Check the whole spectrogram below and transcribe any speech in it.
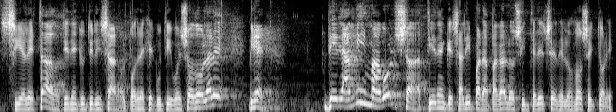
Si el Estado tiene que utilizar, o el Poder Ejecutivo, esos dólares, bien. De la misma bolsa tienen que salir para pagar los intereses de los dos sectores.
